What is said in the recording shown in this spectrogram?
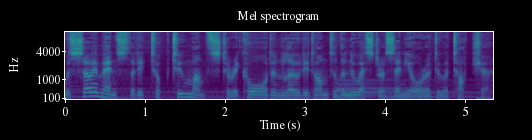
was so immense that it took two months to record and load it onto the Nuestra Senora de Atocha.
